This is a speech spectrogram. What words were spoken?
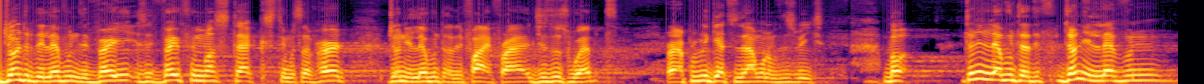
John chapter 11 is a very, is a very famous text. You must have heard John 11 35, right? Jesus wept. Right? I'll probably get to that one of these weeks. But John 11, John 11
